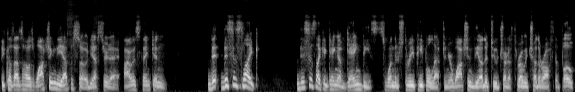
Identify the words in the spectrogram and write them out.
because as I was watching the episode yesterday, I was thinking, th- this is like, this is like a gang of gang beasts when there's three people left and you're watching the other two try to throw each other off the boat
